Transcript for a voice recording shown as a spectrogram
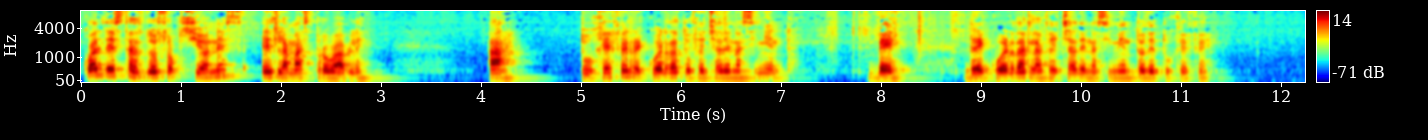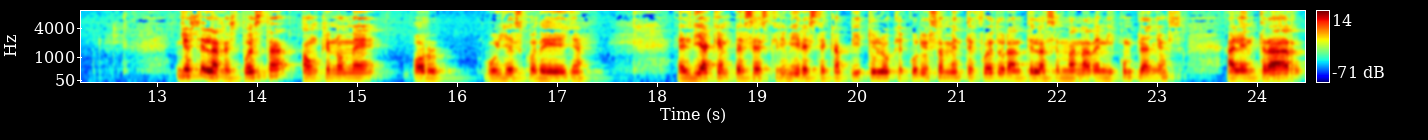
¿Cuál de estas dos opciones es la más probable? A. Tu jefe recuerda tu fecha de nacimiento. B. ¿Recuerdas la fecha de nacimiento de tu jefe? Yo sé la respuesta, aunque no me orgullezco de ella. El día que empecé a escribir este capítulo, que curiosamente fue durante la semana de mi cumpleaños, al entrar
